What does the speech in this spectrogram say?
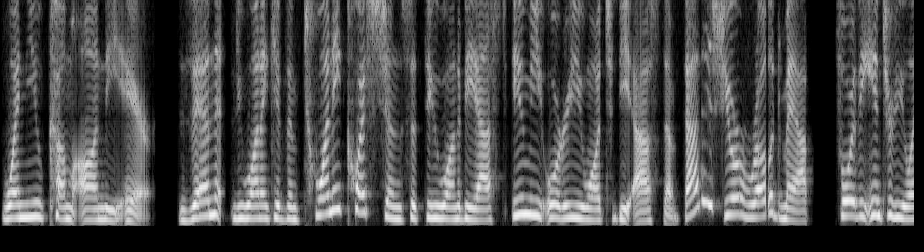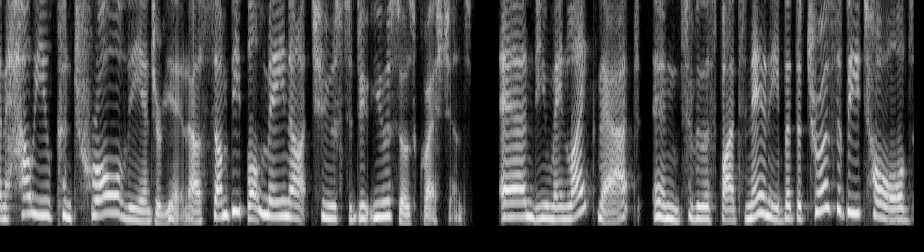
when you come on the air. Then you want to give them 20 questions that you want to be asked in the order you want to be asked them. That is your roadmap for the interview and how you control the interview. Now, some people may not choose to do, use those questions. And you may like that and to be the spontaneity, but the truth to be told,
